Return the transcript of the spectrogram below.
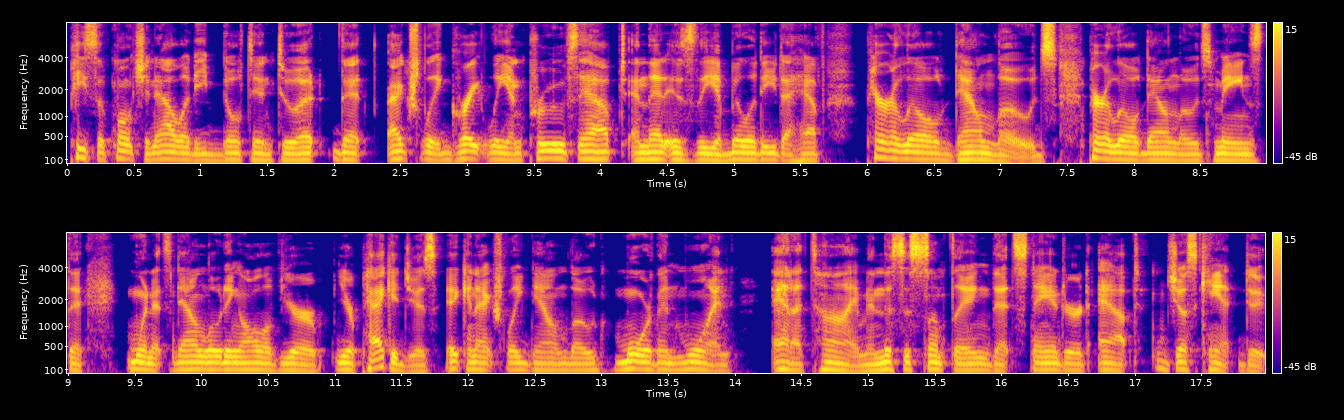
piece of functionality built into it that actually greatly improves apt, and that is the ability to have parallel downloads. Parallel downloads means that when it's downloading all of your, your packages, it can actually download more than one at a time, and this is something that standard apt just can't do.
